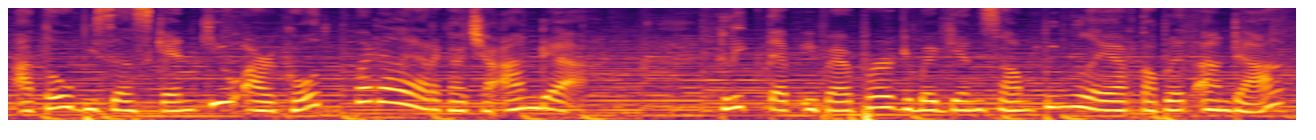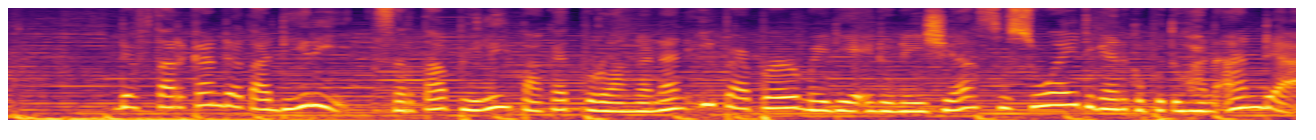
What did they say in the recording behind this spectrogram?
atau bisa scan QR code pada layar kaca Anda. Klik tab e-paper di bagian samping layar tablet Anda, daftarkan data diri, serta pilih paket perlangganan e-paper Media Indonesia sesuai dengan kebutuhan Anda.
